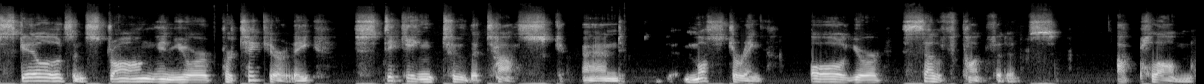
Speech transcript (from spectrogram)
skills and strong in your particularly sticking to the task and mustering all your self confidence. Aplomb.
